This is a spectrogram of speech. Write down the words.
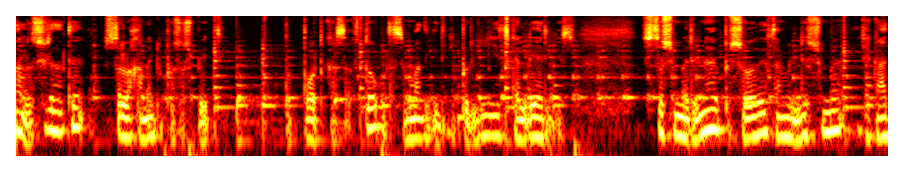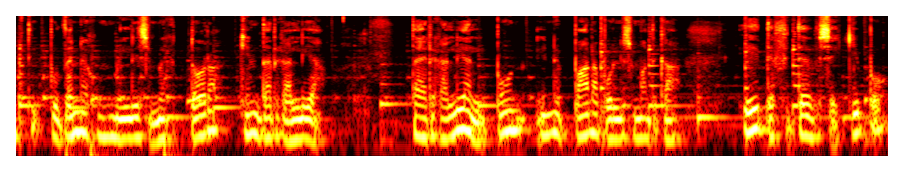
Καλώς ήρθατε στο Λαχανάκι προς το σπίτι Το podcast αυτό που θα σε μάθει και την Υπουργή για τις καλλιέργειες. Στο σημερινό επεισόδιο θα μιλήσουμε για κάτι που δεν έχουμε μιλήσει μέχρι τώρα και είναι τα εργαλεία. Τα εργαλεία λοιπόν είναι πάρα πολύ σημαντικά. Είτε φυτεύεις σε κήπο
